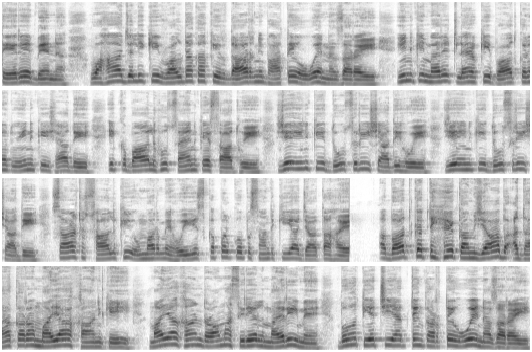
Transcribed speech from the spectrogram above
Tere Bin. वहाज अली की वालदा का किरदार निभाते हुए नज़र आई। इनकी मैरिट लाइफ की बात करें तो इनकी शादी इकबाल हुसैन के साथ हुई। ये इनकी दूसरी शादी हुई। ये इनकी दूसरी शादी साठ साल की उम्र में हुई। इस कपल को पसंद किया जाता है। अब बात करते हैं कामयाब अदाकारा माया खान की। माया खान ड्रामा सीरियल मैरी में बहुत ही अच्छी एक्टिंग करते हुए नज़र आई।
